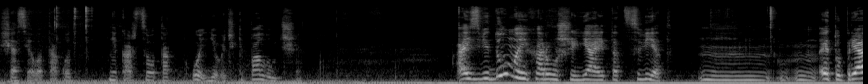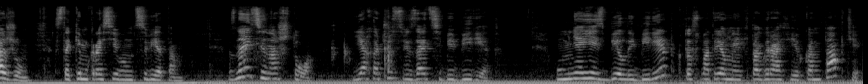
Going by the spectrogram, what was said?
Сейчас я вот так вот, мне кажется, вот так. Ой, девочки, получше. А изведу, мои хорошие, я этот цвет, эту пряжу с таким красивым цветом. Знаете на что? Я хочу связать себе берет. У меня есть белый берет. Кто смотрел мои фотографии ВКонтакте,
